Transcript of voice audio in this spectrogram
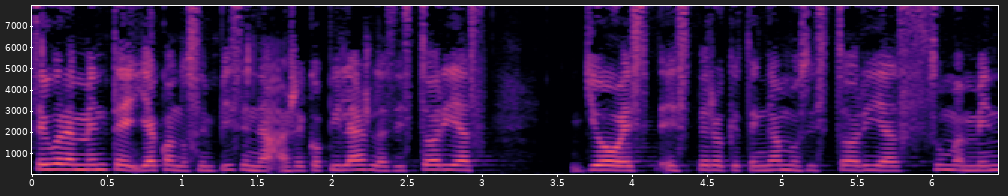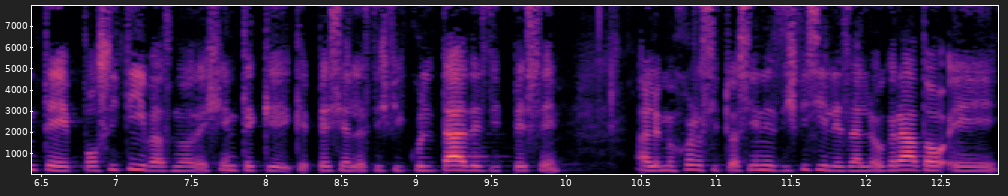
Seguramente ya cuando se empiecen a recopilar las historias yo espero que tengamos historias sumamente positivas, ¿no? De gente que, pese a las dificultades y pese a lo mejor a situaciones difíciles ha logrado eh,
